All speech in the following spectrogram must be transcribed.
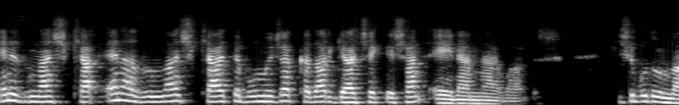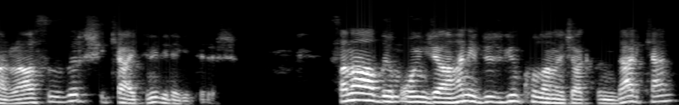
en azından şikayet, en azından şikayette bulunacak kadar gerçekleşen eylemler vardır. Kişi bu durumdan rahatsızdır, şikayetini dile getirir. Sana aldığım oyuncağı hani düzgün kullanacaktın derken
